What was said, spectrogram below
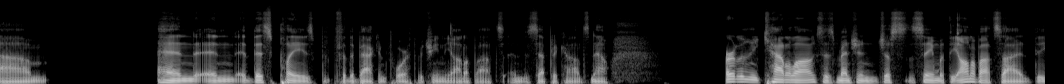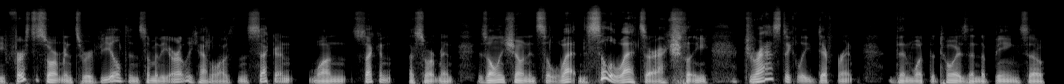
Um, and and this plays for the back and forth between the Autobots and Decepticons. Now, early catalogs, as mentioned, just the same with the Autobot side. The first assortment's revealed in some of the early catalogs, and the second one, second assortment, is only shown in silhouette. And the silhouettes are actually drastically different than what the toys end up being. So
